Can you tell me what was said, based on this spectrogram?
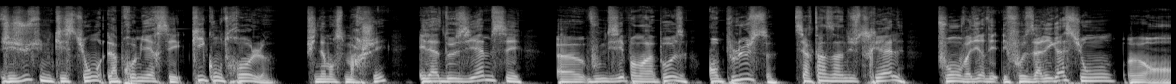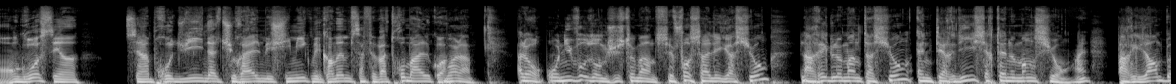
j'ai juste une question. La première, c'est qui contrôle finalement ce marché? Et la deuxième, c'est, euh, vous me disiez pendant la pause, en plus, certains industriels font, on va dire, des, fausses allégations. Euh, en, gros, c'est un, c'est un produit naturel mais chimique, mais quand même, ça fait pas trop mal, quoi. Voilà. Alors, au niveau donc justement de ces fausses allégations, la réglementation interdit certaines mentions. hein. Par exemple,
